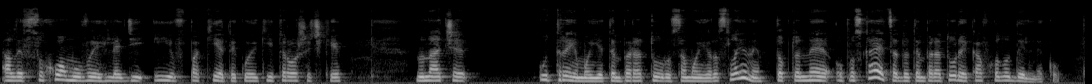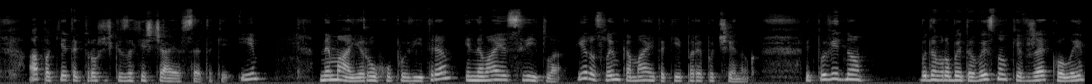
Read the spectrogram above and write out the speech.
але в сухому вигляді і в пакетику, який трошечки, ну, наче утримує температуру самої рослини, тобто не опускається до температури, яка в холодильнику, а пакетик трошечки захищає все-таки. І немає руху повітря і немає світла, і рослинка має такий перепочинок. Відповідно, будемо робити висновки вже коли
